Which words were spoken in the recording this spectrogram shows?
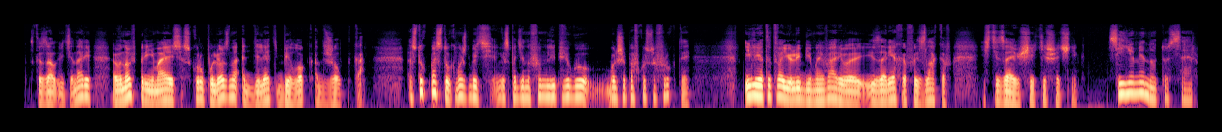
— сказал ветеринарий, вновь принимаясь скрупулезно отделять белок от желтка. — Стук по стук, может быть, господину фон Липвигу больше по вкусу фрукты? — или это твое любимое варево из орехов и злаков, истязающее кишечник? — Сию минуту, сэр.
